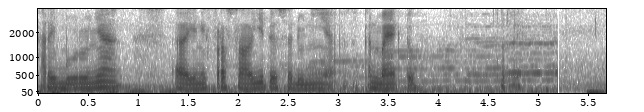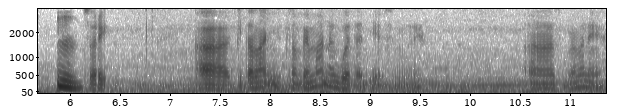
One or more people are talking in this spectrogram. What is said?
hari buruhnya uh, universal gitu sedunia. Kan banyak tuh. Sorry. Uh, kita lanjut sampai mana gue tadi ya sebenarnya? Uh, sampai mana ya?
